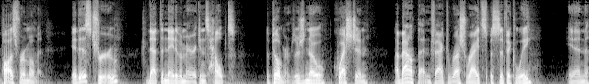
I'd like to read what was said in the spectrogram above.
pause for a moment. It is true that the Native Americans helped the Pilgrims. There's no question about that. In fact, Rush writes specifically in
